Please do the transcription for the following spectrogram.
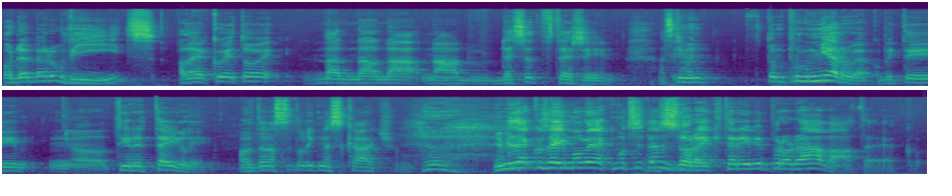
odeberu víc, ale jako je to na, na, na, na 10 vteřin a s tím v tom průměru, jakoby ty, uh, ty retaily, ale to asi tolik neskáčou. Mě by to jako zajímalo, jak moc je ten vzorek, který vy prodáváte, jako.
